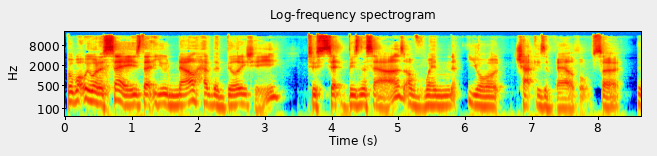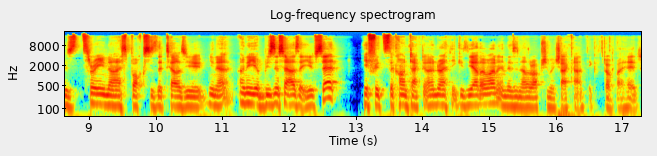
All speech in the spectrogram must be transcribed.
But what we want to say is that you now have the ability to set business hours of when your chat is available. So there's three nice boxes that tells you, you know, only your business hours that you've set. If it's the contact owner, I think is the other one. And there's another option which I can't think of the top of my head.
